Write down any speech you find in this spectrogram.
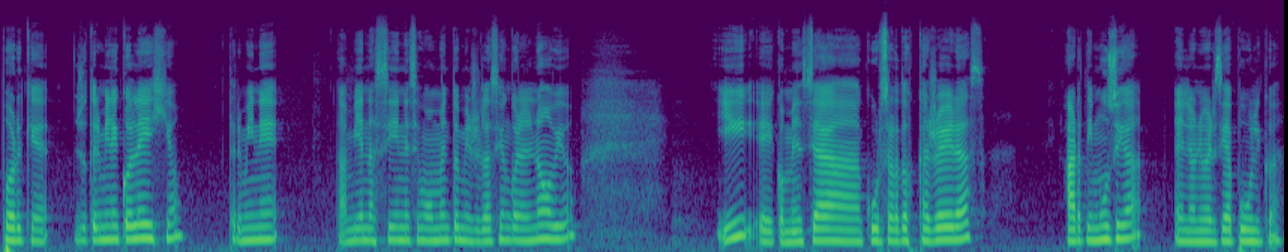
porque yo terminé el colegio, terminé también así en ese momento mi relación con el novio y eh, comencé a cursar dos carreras, arte y música, en la universidad pública.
